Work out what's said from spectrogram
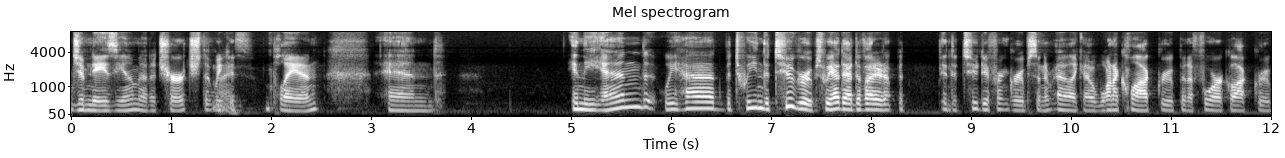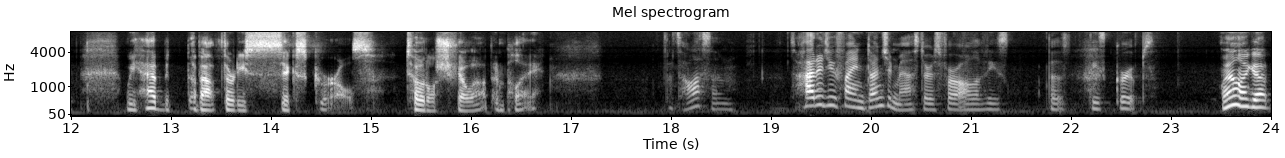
gymnasium at a church that we Nice. could play in, and in the end, we had between the two groups, we had to divide it up into two different groups, and uh, like a one o'clock group and a four o'clock group. We had about thirty six girls total show up and play. That's awesome. So how did you find dungeon masters for all of these those these groups? Well, I got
